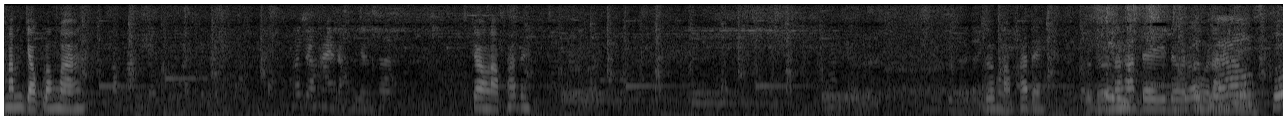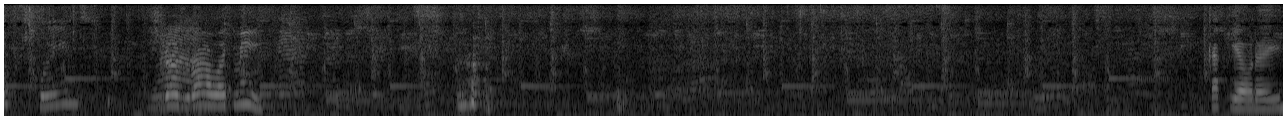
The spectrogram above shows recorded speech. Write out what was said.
Lọc năm chục luôn mà Nó cho hai đồng dần sao? Cho lọc hết đi Đưa lọc hết đi Đưa nó hết đi, đưa tôi làm gì cleans. She does it all like me. Cắt vô đi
